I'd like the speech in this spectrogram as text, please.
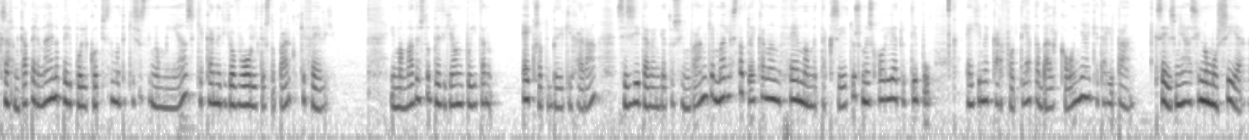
Ξαφνικά περνάει ένα περιπολικό της Δημοτικής Αστυνομίας και κάνει δυο βόλτες στο πάρκο και φεύγει. Οι μαμάδες των παιδιών που ήταν έξω από την παιδική χαρά συζήταγαν για το συμβάν και μάλιστα το έκαναν θέμα μεταξύ τους με σχόλια του τύπου έγινε καρφωτή από τα μπαλκόνια και τα λοιπά. Ξέρεις, μια συνωμοσία.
